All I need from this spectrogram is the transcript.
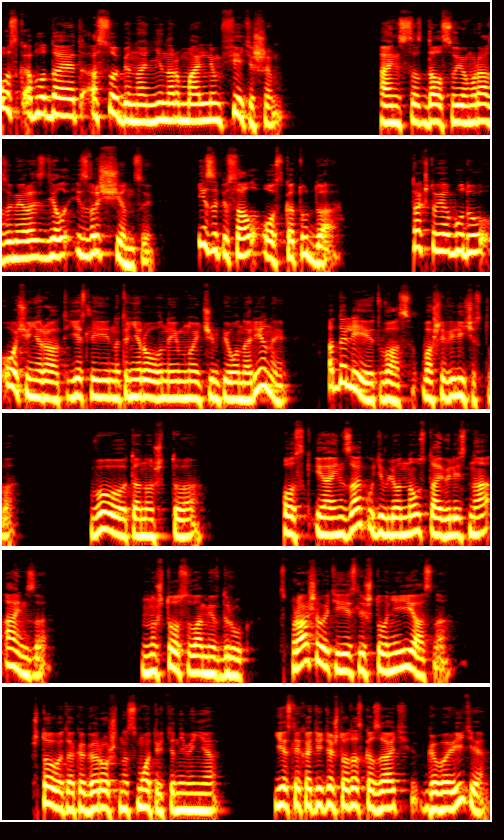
Оск обладает особенно ненормальным фетишем. Айнс создал в своем разуме раздел «Извращенцы» и записал Оска туда. Так что я буду очень рад, если натренированный мной чемпион арены одолеет вас, ваше величество. Вот оно что. Оск и Айнзак удивленно уставились на Айнза. «Ну что с вами вдруг? Спрашивайте, если что не ясно». «Что вы так огорошенно смотрите на меня? Если хотите что-то сказать, говорите».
